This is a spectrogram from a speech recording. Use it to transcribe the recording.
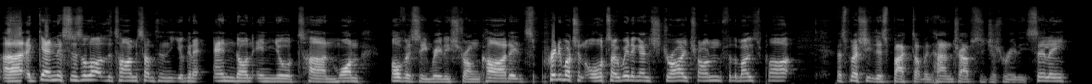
Uh, again, this is a lot of the time something that you're going to end on in your turn one. Obviously, really strong card. It's pretty much an auto win against Drytron for the most part especially this backed up with hand traps is just really silly.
